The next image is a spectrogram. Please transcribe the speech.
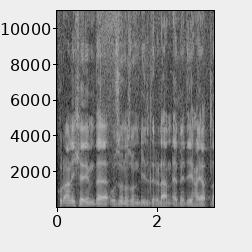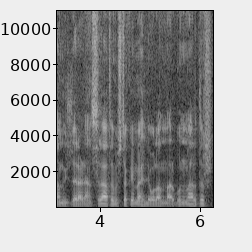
Kur'an-ı Kerim'de uzun uzun bildirilen, ebedi hayatla müjdelenen, sırat-ı müstakim ehli olanlar bunlardır.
